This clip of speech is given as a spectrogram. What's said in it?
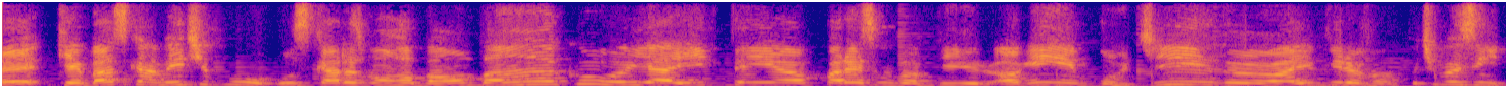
É, que é basicamente, tipo, os caras vão roubar um banco e aí tem, aparece um vampiro. Alguém é mordido, aí vira vampiro. Tipo assim,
